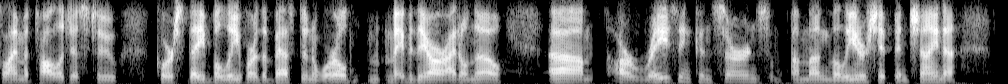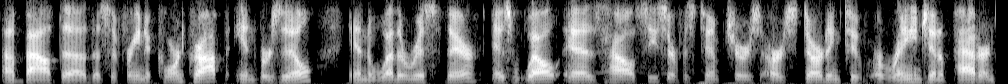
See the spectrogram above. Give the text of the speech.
climatologists, who of course they believe are the best in the world, maybe they are, I don't know, um, are raising concerns among the leadership in China about uh, the safrinha corn crop in Brazil and the weather risks there, as well as how sea surface temperatures are starting to arrange in a pattern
